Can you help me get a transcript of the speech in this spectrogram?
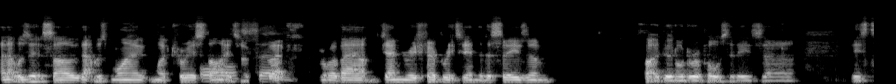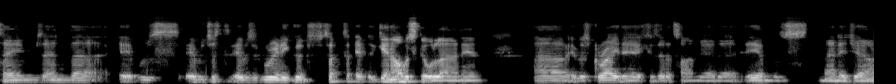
And that was it. So that was my my career started. Awesome. So from, about January, February to the end of the season, started doing all the reports to these uh, these teams, and uh, it was it was just it was a really good. Again, I was still learning. Uh, it was great there because at the time, yeah, the, Ian was manager.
